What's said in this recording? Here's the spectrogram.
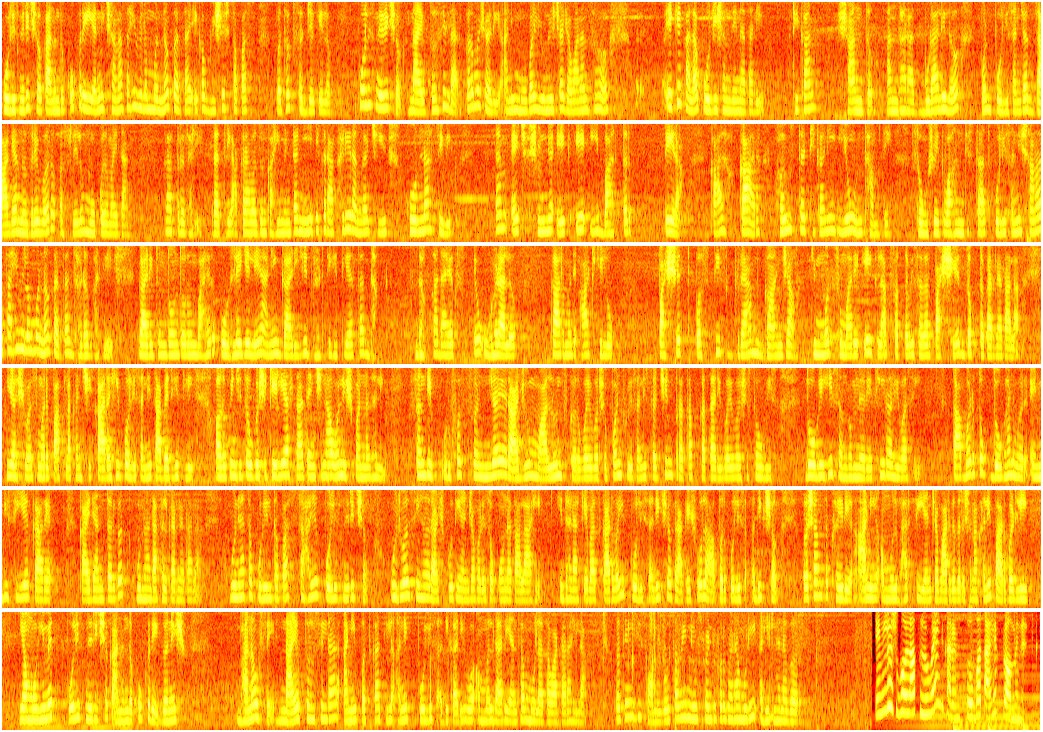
पोलीस निरीक्षक आनंद कोकरे यांनी क्षणाचाही विलंब न करता एका विशेष तपास पथक सज्ज केलं. पोलीस निरीक्षक नायब तहसीलदार कर्मचारी आणि मोबाईल युनिटच्या जवानांसह एकेकाला पोझिशन देण्यात आली. ठिकाण शांत अंधारात बुडालेलं पण पोलिसांच्या जाग्या नजरेवर असलेलं मोकळं मैदान. रात्र झाली. रात्री अकरा वाजून काही मिनिटांनी एक राखाडी रंगाची होडना सिविक एम एच शून्य एक ए ई बहात्तर तेरा काल कार हळूच त्या ठिकाणी येऊन थांबते. संशयित वाहन दिसताच पोलिसांनी क्षणाचाही विलंब न करता झडप घातली. गाडीतून दोन तरुण बाहेर ओढले गेले आणि गाडीची झडती घेतली असता धक धक्कादायक सत्य उघड आलं. कारमध्ये आठ किलो पाचशे पस्तीस ग्रॅम गांजा किंमत सुमारे एक लाख सत्तावीस हजार पाचशे जप्त करण्यात आला. याशिवाय सुमारे पाच लाखांची कारही पोलिसांनी ताब्यात घेतली. आरोपींची चौकशी केली असता त्यांची नावं निष्पन्न झाली. संदीप उर्फ संजय राजू मालुंजकर वय वर्ष पंचवीस आणि सचिन प्रताप कतारी वय वर्ष सव्वीस. दोघेही संगमनेर येथील रहिवासी. ताबडतोब दोघांवर एन डी सी ए कार्य कायद्याअंतर्गत गुन्हा दाखल करण्यात आला. गुन्ह्याचा पुढील तपास सहाय्यक पोलीस निरीक्षक उज्ज्वल सिंह राजपूत यांच्याकडे सोपवण्यात आला आहे. ही धडाकेबाज कारवाई पोलीस अधीक्षक राकेश ओला अपर पोलीस अधीक्षक प्रशांत खैरे आणि अमोल भारती यांच्या मार्गदर्शनाखाली पार पडली या मोहिमेत पोलीस निरीक्षक आनंद कोकरे गणेश भानवसे नायब तहसीलदार आणि पथकातील अनेक पोलीस अधिकारी व अंमलदार यांचा मोलाचा वाटा राहिला. प्रतिनिधी Swami Gosavi news twenty four घडामोडी अहिल्यानगर. इंग्लिश बोला फ्लुएंट कारण सोबत आहे प्रॉमिनंट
